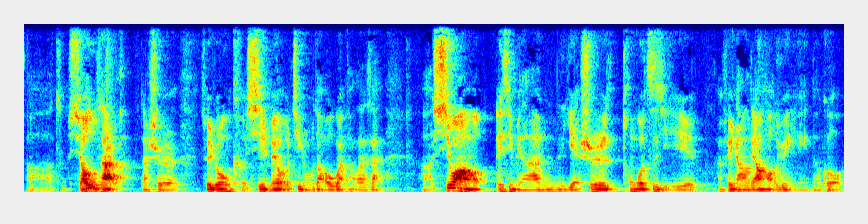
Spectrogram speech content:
啊小组赛了，但是最终可惜没有进入到欧冠淘汰赛啊！希望 AC 米兰也是通过自己非常良好的运营，能够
